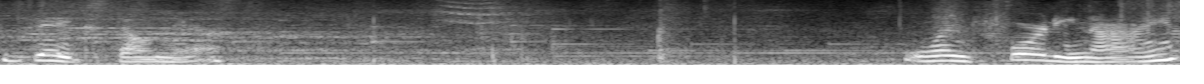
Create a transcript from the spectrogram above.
Two bags down there. 149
